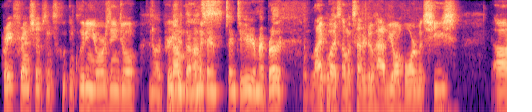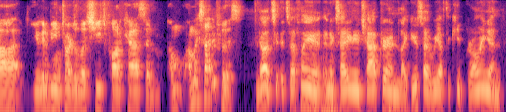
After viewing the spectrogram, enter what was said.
great friendships, including yours, Angel. No, I appreciate that. I'm ex- same, same to you. You're my brother. Likewise, I'm excited to have you on board with Sheesh. Uh, you're going to be in charge of the Sheesh podcast, and I'm, I'm excited for this. Yeah, it's it's definitely an exciting new chapter, and like you said, we have to keep growing and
